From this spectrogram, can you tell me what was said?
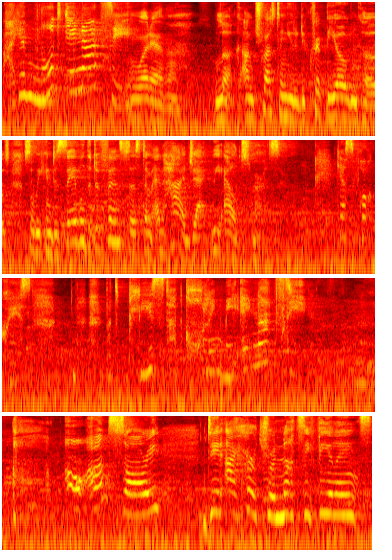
I am not a Nazi. Whatever. Look, I'm trusting you to decrypt the Odin codes so we can disable the defense system and hijack the Outskirts. Yes, Paul Quiggs. But please stop calling me a Nazi. Oh, oh I'm sorry. Did I hurt your Nazi feelings?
